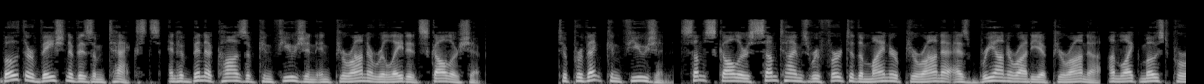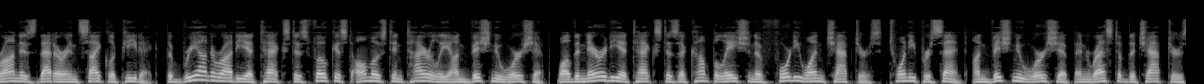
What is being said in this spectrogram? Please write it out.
Both are Vaishnavism texts, and have been a cause of confusion in Purana-related scholarship. To prevent confusion, some scholars sometimes refer to the minor Purana as Brihanaradiya Purana. Unlike most Puranas that are encyclopedic, the Brihanaradiya text is focused almost entirely on Vishnu worship, while the Naradiya text is a compilation of 41 chapters 20% on Vishnu worship and rest of the chapters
